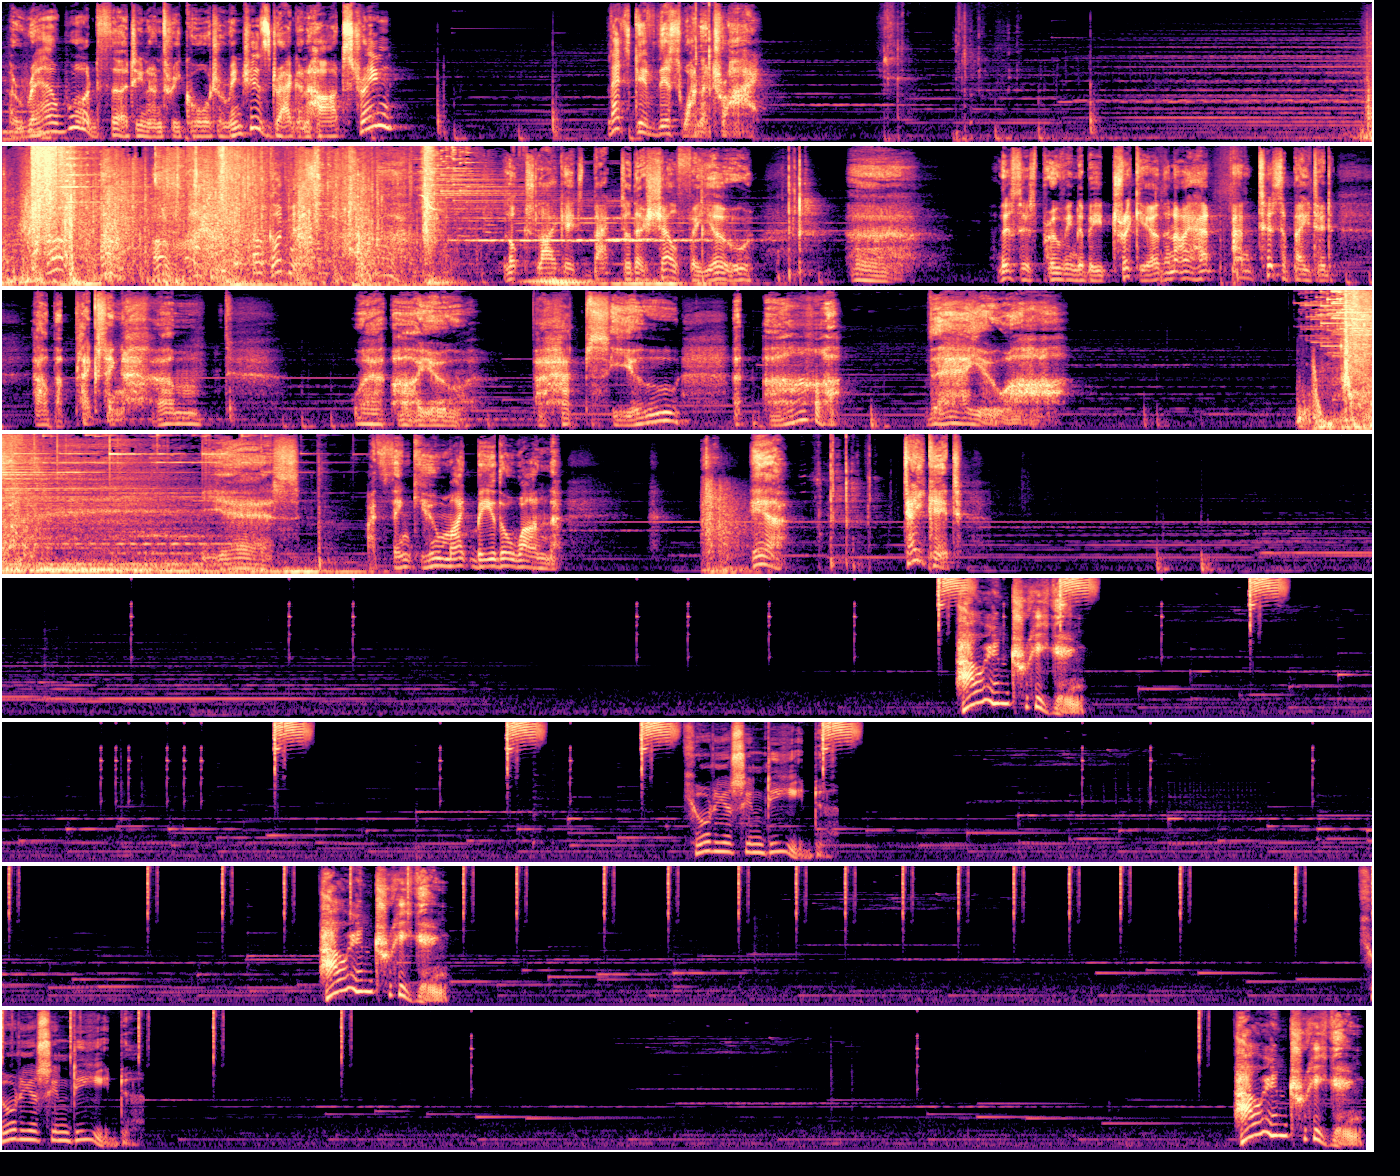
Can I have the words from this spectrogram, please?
A rare wood, 13 and three quarter inches, dragon heartstring. Let's give this one a try. Oh, goodness. Looks like it's back to the shelf for you. this is proving to be trickier than I had anticipated. How perplexing. Um, where are you? Perhaps you? Uh, ah, there you are. Think you might be the one. Here, take it. How intriguing. Curious indeed. How intriguing. Curious indeed. How intriguing.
